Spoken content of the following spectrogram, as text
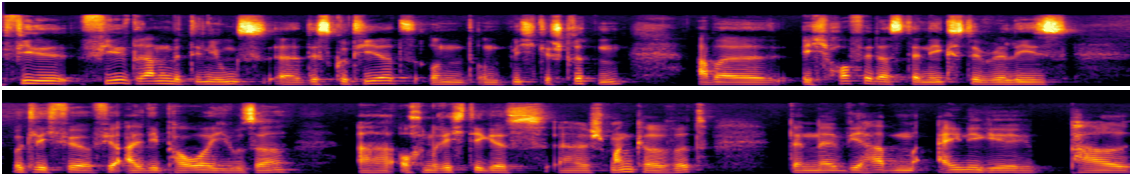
viel, viel dran mit den Jungs äh, diskutiert und, und mich gestritten. Aber ich hoffe, dass der nächste Release wirklich für, für all die Power-User äh, auch ein richtiges äh, Schmankerl wird. Denn äh, wir haben einige paar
